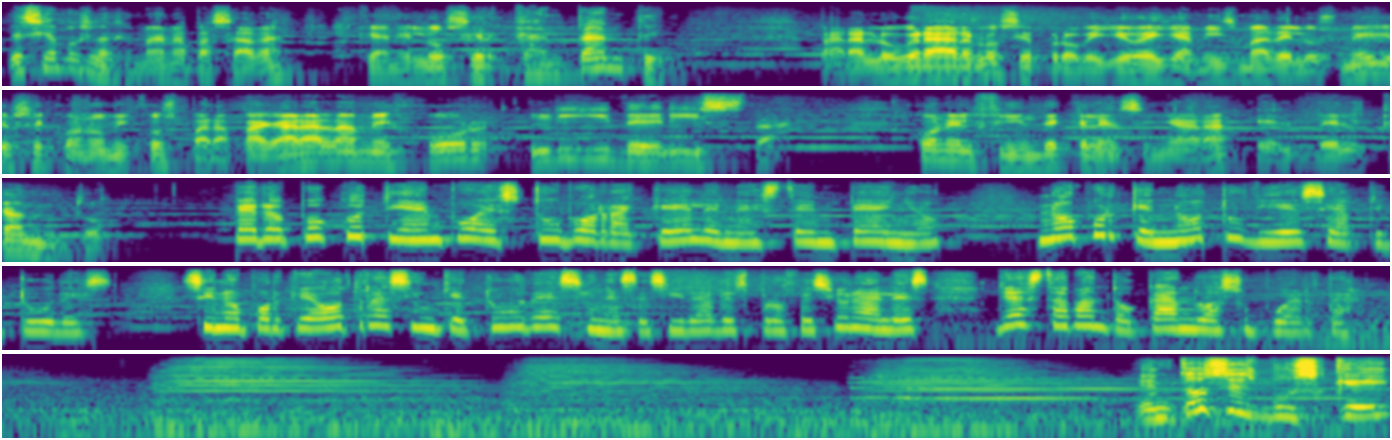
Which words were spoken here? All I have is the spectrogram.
Decíamos la semana pasada que anheló ser cantante. Para lograrlo se proveyó ella misma de los medios económicos para pagar a la mejor liderista, con el fin de que le enseñara el bel canto. Pero poco tiempo estuvo Raquel en este empeño, no porque no tuviese aptitudes, sino porque otras inquietudes y necesidades profesionales ya estaban tocando a su puerta. Entonces busqué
